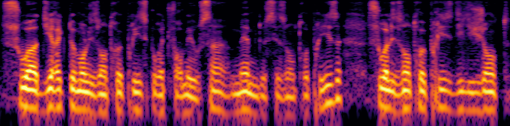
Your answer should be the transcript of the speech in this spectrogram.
soit directement les entreprises pour être formés au sein même de ces entreprises, soit les entreprises diligentes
